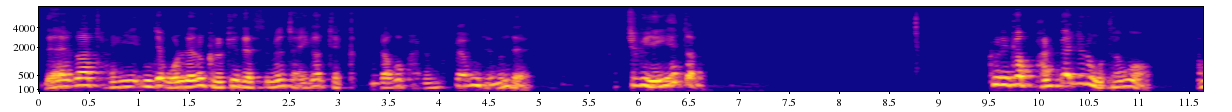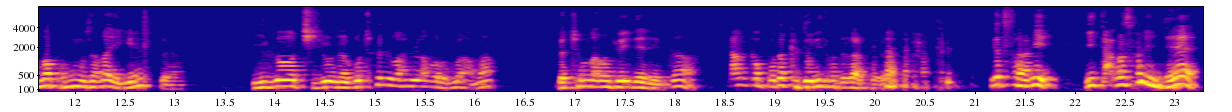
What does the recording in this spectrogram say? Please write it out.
내가 자기 이제 원래는 그렇게 됐으면 자기가 제가 아니라고 발 빼면 되는데 같이 그 얘기했잖아. 그러니까 발 빼지도 못하고 아마 법무사가 얘기했을 거야. 이거 지료 내고 철거하려고 그러면 아마 몇 천만 원 줘야 되니까 땅값보다 그 돈이 더 들어갈 거예요. 그러니까 차라리 이 땅을 사는데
